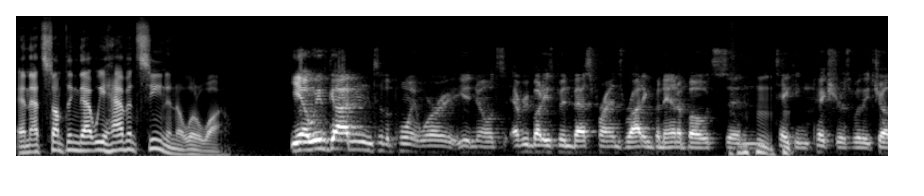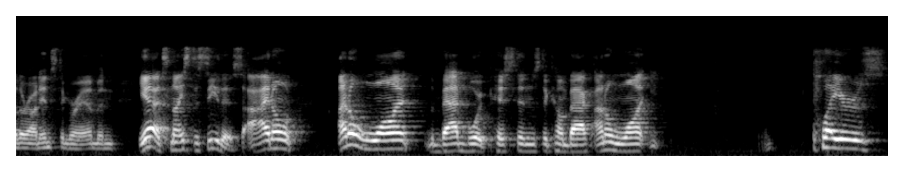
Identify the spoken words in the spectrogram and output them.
and that's something that we haven't seen in a little while. Yeah, we've gotten to the point where you know it's everybody's been best friends, riding banana boats and taking pictures with each other on Instagram, and yeah, it's nice to see this. I don't, I don't want the bad boy Pistons to come back. I don't want players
